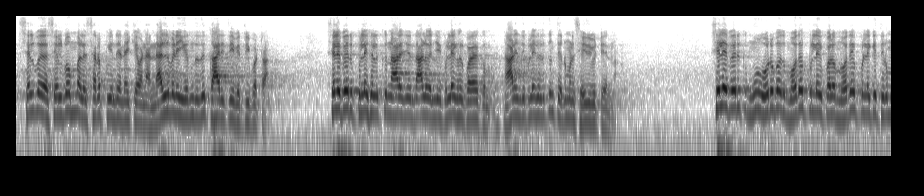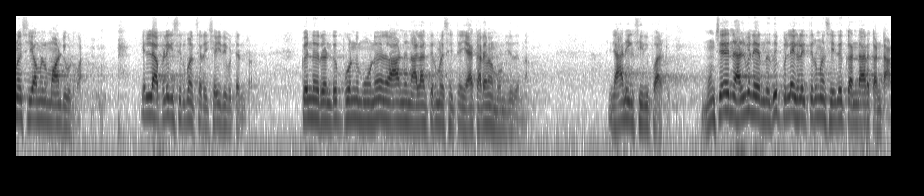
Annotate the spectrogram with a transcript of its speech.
செல்வ செல்வம் அல்லது சிறப்பு என்று நினைக்க வேண்டாம் நல்வினை இருந்தது காரியத்தை வெற்றி பெற்றான். சில பேர் பிள்ளைகளுக்கு நாலஞ்சு நாலு அஞ்சு பிள்ளைகள் பிறக்கும். நாலஞ்சு பிள்ளைகளுக்கும் திருமணம் செய்துவிட்டேன் நான். சில பேருக்கு மூ ஒருபது முத பிள்ளை பல முத பிள்ளைக்கு திருமணம் செய்யாமல் மாண்டி விடுவான். எல்லா பிள்ளைக்கும் திருமணம் சரி செய்து விட்டேன்றான். பெண்ணு ரெண்டு பொண்ணு மூணு ஆணு நாலாம் திருமணம் செஞ்சேன் என் கடமை முடிஞ்சதுன்னா ஞானிகள் சிரிப்பார்கள். முன்சே நல்வினை இருந்தது பிள்ளைகளை திருமணம் செய்து கண்டார கண்டான்.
